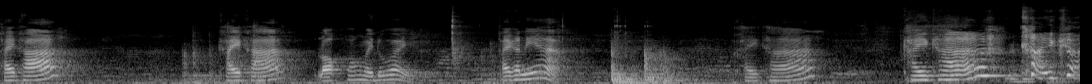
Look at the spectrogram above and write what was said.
ใครคะ ใครคะ ล็อกห้องไว้ด้วย ใครคะเนี่ย ใครคะ ใครคะ ใครคะ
